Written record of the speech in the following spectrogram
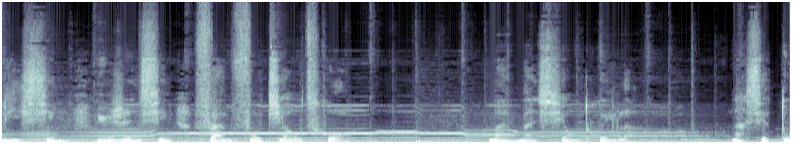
理性与任性反复交错，慢慢消退了那些多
